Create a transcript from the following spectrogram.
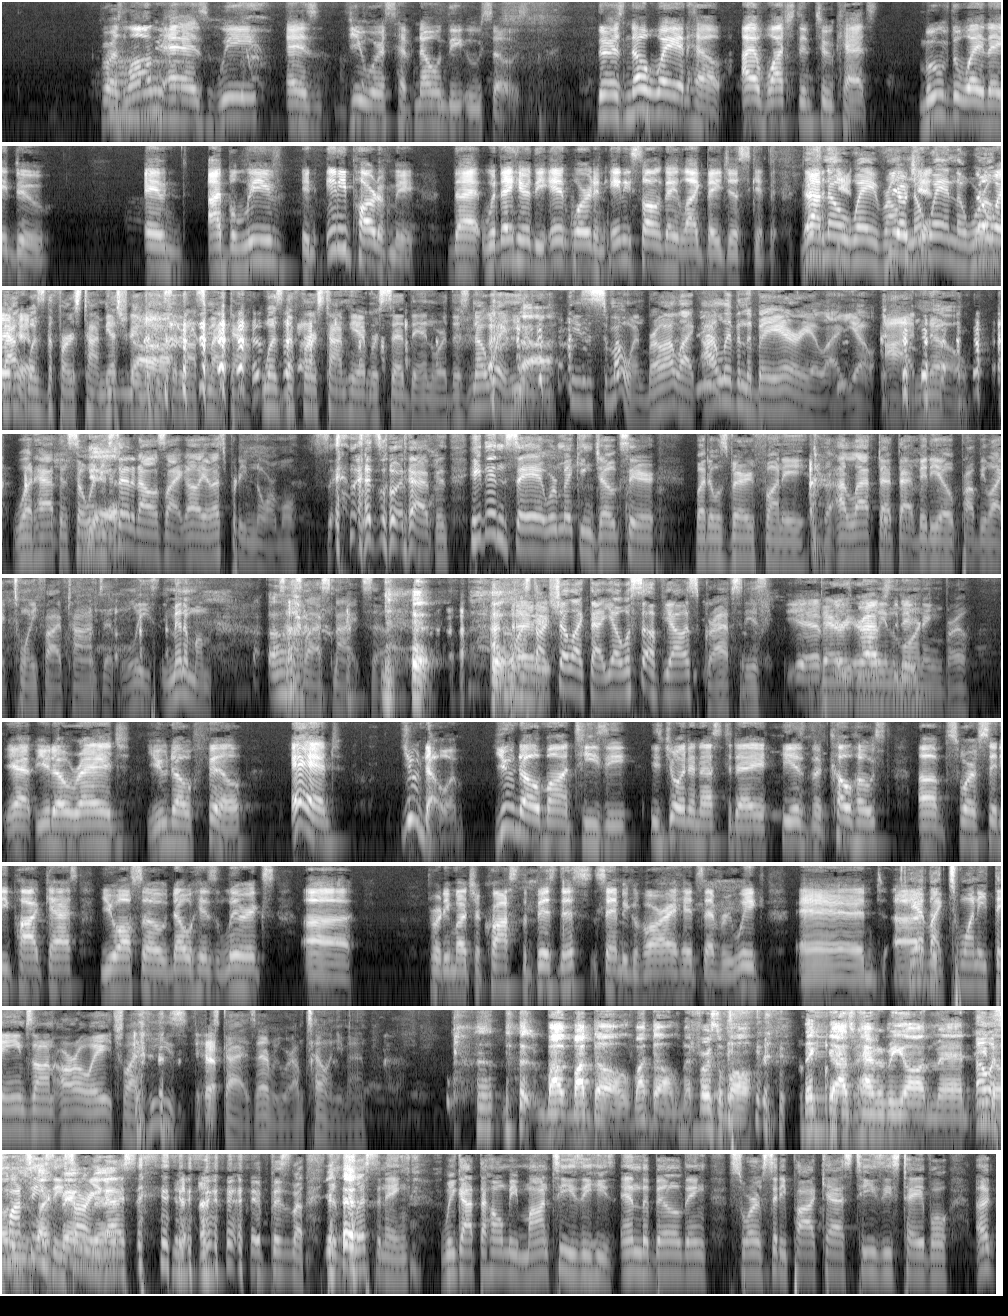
for as long oh. as we as viewers have known the Usos, there is no way in hell I have watched them two cats move the way they do, and I believe in any part of me. That when they hear the N word in any song they like, they just skip it. There's Not no chance. way, Zero Ro- no way in the world way in that hell. was the first time yesterday that he said it on SmackDown. Was the first time he ever said the N word. There's no way. He, Nah. He's a Samoan, bro. I like. I live in the Bay Area. Like, yo, I know what happened. So when he said it, I was like, oh yeah, that's pretty normal. that's what happened. He didn't say it. We're making jokes here. But it was very funny. I laughed at that video probably like 25 times at least, minimum, since last night. So I want to start a show like that. Yo, what's up, y'all? It's Grapsody. It's Yeah, very it's early in the morning, bro. Yeah, you know Reg, you know Phil, and you know him. You know Montezi. He's joining us today. He is the co-host of Swerve City podcast. You also know his lyrics uh pretty much across the business. Sammy Guevara hits every week and uh He had like 20 themes on ROH. Like he's Yeah. this guy is everywhere. I'm telling you, man. my my dog, my dog, man. First of all, thank you guys for having me on, man. Oh, You it's know, this is like Montezi. family, Sorry, you guys. if this is listening, we got the homie Montezi. He's in the building. Swerve City Podcast, Teezy's Table. A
